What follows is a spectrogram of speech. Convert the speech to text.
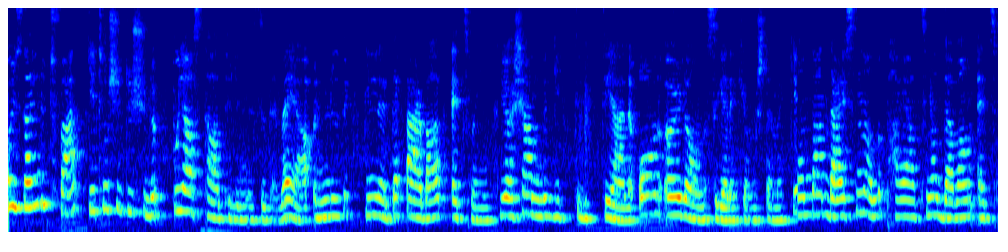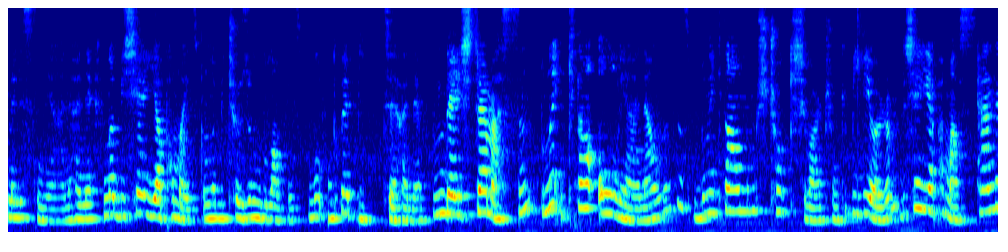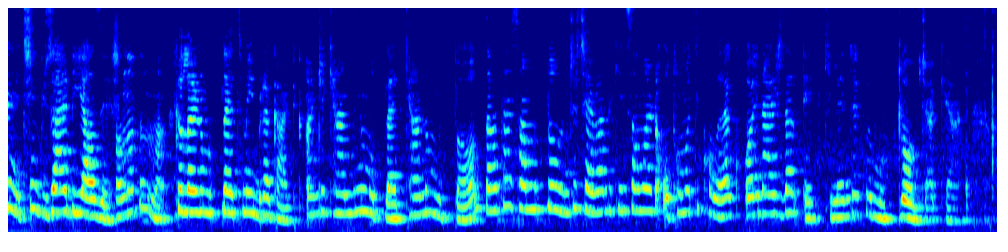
O yüzden lütfen geçmişi düşünüp bu yaz tatilinizi de veya önünüzdeki günleri de berbat etmeyin. Yaşandı gitti bitti yani. O an öyle olması gerekiyormuş demek ki. Ondan dersini alıp hayatına devam etmelisin yani. Hani buna bir şey yapamayız. Buna bir çözüm bulamayız. Bu oldu ve bitti hani. Bunu değiştiremezsin. Buna ikna ol yani anladınız mı? Buna ikna olmamış çok kişi var çünkü biliyorum. Bir şey yapamaz. Kendin için güzel bir yaz yaşa. Anladın mı? Başkalarını mutlu etmeyi bırak artık. Önce kendini mutlu et. Kendin mutlu ol. Zaten sen mutlu olunca çevrendeki insanlar da otomatik olarak o enerjiden etkilenecek ve mutlu olacak yani.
